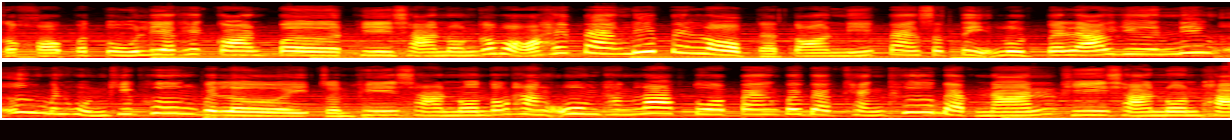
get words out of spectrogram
ก็เคาะประตูเรียกให้กรเปิด พี่ชานนก็บอกว่าให้แปงรีบไปหลบแต่ตอนนี้แปงสติหลุดไปแล้วยืนนิ่งอึ้งเป็นหุ่นขี้ผึ้งไปเลย จนพี่ชานนท์ต้องทั้งอุ้มทั้งลากตัวแปงไปแบบแข็งทื่อแบบนั้น พี่ชานนท์พา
